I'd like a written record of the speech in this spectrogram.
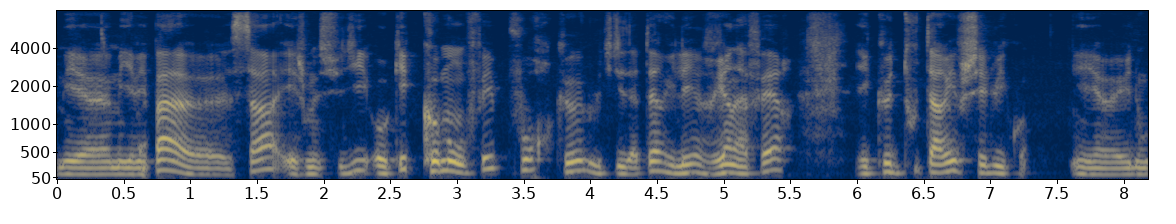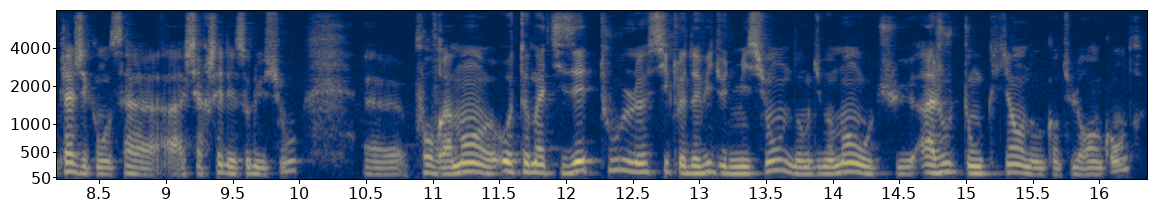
Mais euh, mais il n'y avait pas euh, ça, et je me suis dit, ok, comment on fait pour que l'utilisateur il ait rien à faire et que tout arrive chez lui quoi. Euh, et, donc là, j'ai commencé à, chercher des solutions euh, pour vraiment automatiser tout le cycle de vie d'une mission. Donc du moment où tu ajoutes ton client, donc quand tu le rencontres,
